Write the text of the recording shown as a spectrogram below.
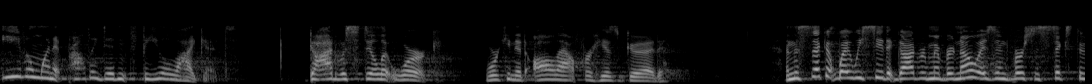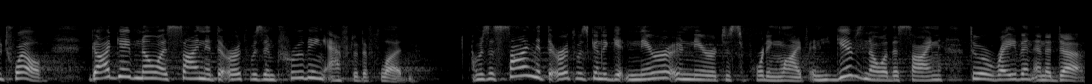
even when it probably didn't feel like it. God was still at work, working it all out for his good. And the second way we see that God remembered Noah is in verses 6 through 12. God gave Noah a sign that the earth was improving after the flood. It was a sign that the earth was going to get nearer and nearer to supporting life. And he gives Noah the sign through a raven and a dove.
